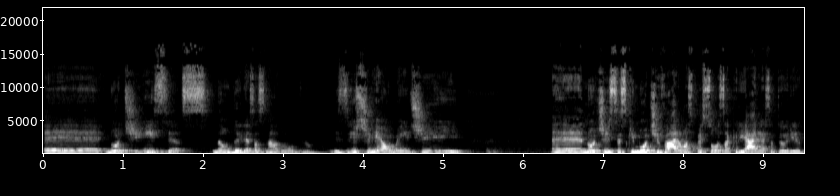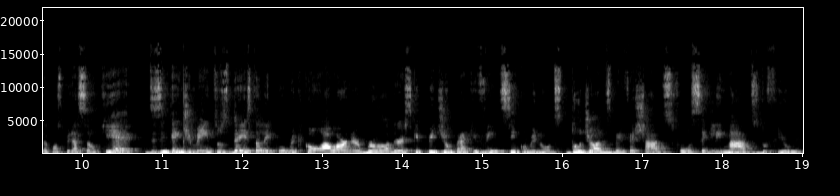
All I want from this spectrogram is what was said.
é, notícias, não dele assassinado, óbvio, não. Existe realmente é, notícias que motivaram as pessoas a criarem essa teoria da conspiração, que é desentendimentos de Stanley Kubrick com a Warner Brothers, que pediu para que 25 minutos do De Olhos Bem Fechados fossem limados do filme.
